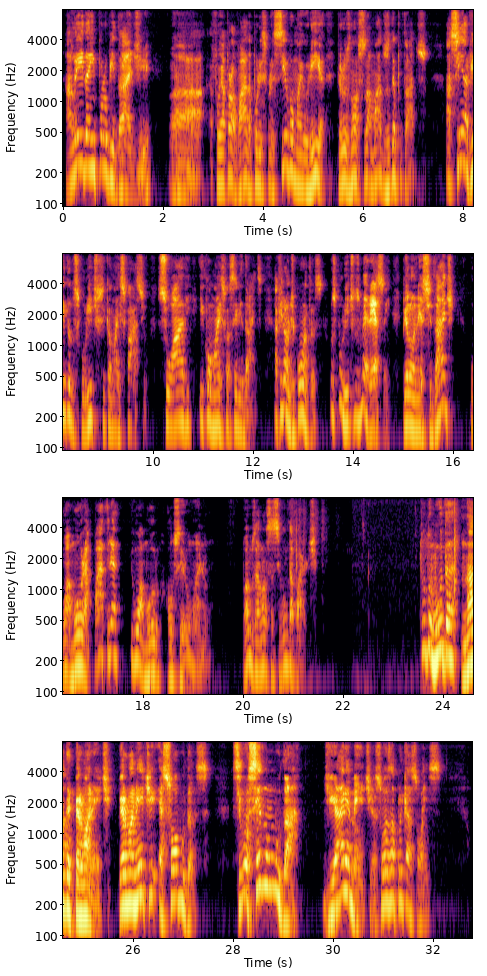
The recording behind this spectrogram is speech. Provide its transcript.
A lei da improbidade ah, foi aprovada por expressiva maioria pelos nossos amados deputados. Assim, a vida dos políticos fica mais fácil, suave e com mais facilidades. Afinal de contas, os políticos merecem, pela honestidade, o amor à pátria e o amor ao ser humano. Vamos à nossa segunda parte. Tudo muda, nada é permanente. Permanente é só a mudança. Se você não mudar diariamente as suas aplicações,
